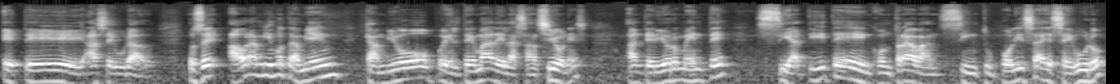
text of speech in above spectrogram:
esté asegurado. Entonces ahora mismo también cambió pues el tema de las sanciones. Anteriormente, si a ti te encontraban sin tu póliza de seguro,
